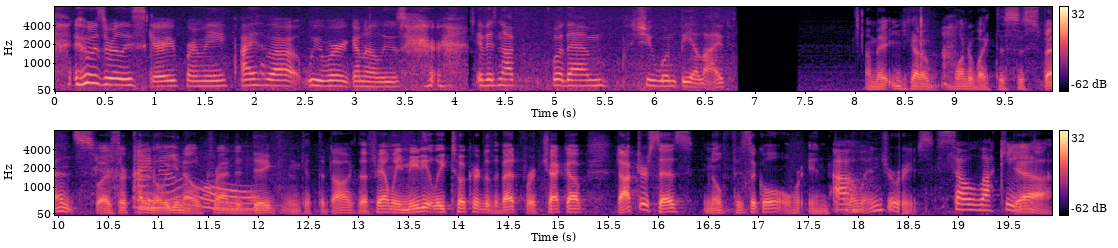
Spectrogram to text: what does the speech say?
It was really scary for me. I thought we were gonna lose her. If it's not for them, she wouldn't be alive. I mean, you gotta wonder like the suspense as they're kind of, you know, trying to dig and get the dog. The family immediately took her to the vet for a checkup. Doctor says no physical or internal ah. injuries. So lucky. Yeah.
